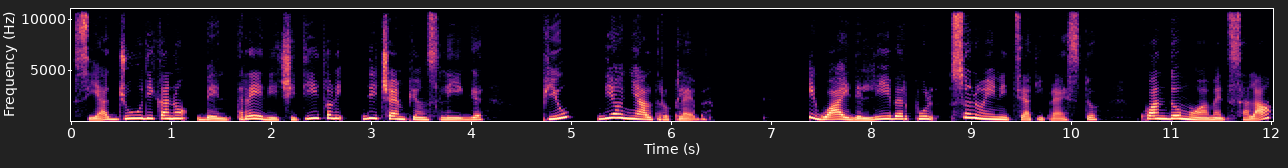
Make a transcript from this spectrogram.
si aggiudicano ben 13 titoli di Champions League, più di ogni altro club. I guai del Liverpool sono iniziati presto, quando Mohamed Salah,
